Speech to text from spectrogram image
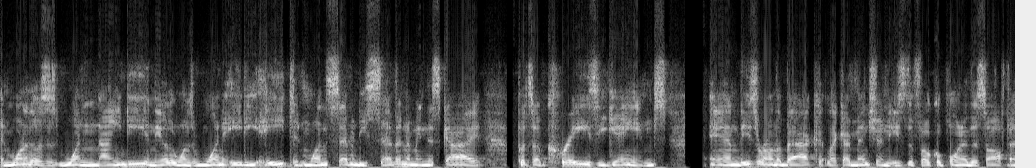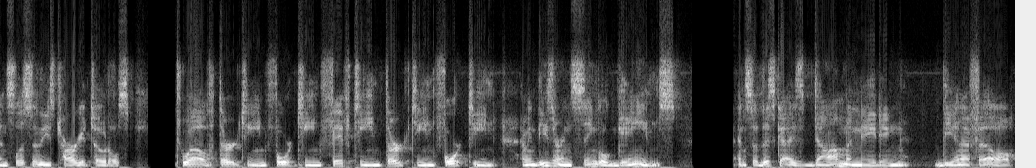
And one of those is 190, and the other one's 188 and 177. I mean, this guy puts up crazy games. And these are on the back, like I mentioned, he's the focal point of this offense. Listen to these target totals 12, 13, 14, 15, 13, 14. I mean, these are in single games. And so this guy's dominating the NFL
